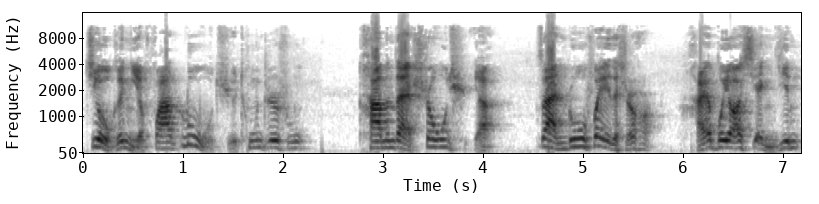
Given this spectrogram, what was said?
就给你发录取通知书。他们在收取呀赞助费的时候，还不要现金，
